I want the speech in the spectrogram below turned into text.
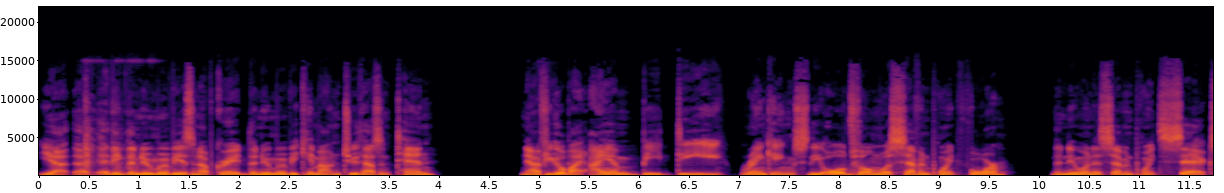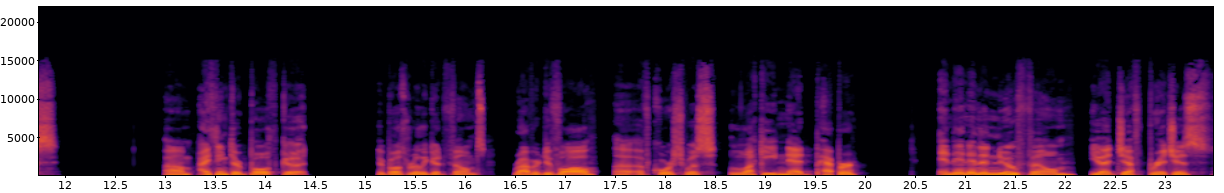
Yeah, that, I think the new movie is an upgrade. The new movie came out in 2010. Now, if you go by IMBD rankings, the old film was 7.4. The new one is 7.6. Um, I think they're both good. They're both really good films. Robert Duvall, uh, of course, was Lucky Ned Pepper. And then in the new film, you had Jeff Bridges.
